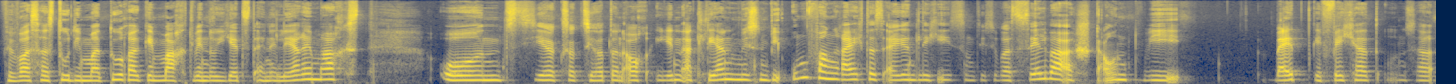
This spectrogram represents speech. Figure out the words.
Für was hast du die Matura gemacht, wenn du jetzt eine Lehre machst? Und sie hat gesagt, sie hat dann auch jeden erklären müssen, wie umfangreich das eigentlich ist. Und sie war selber erstaunt, wie weit gefächert unser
